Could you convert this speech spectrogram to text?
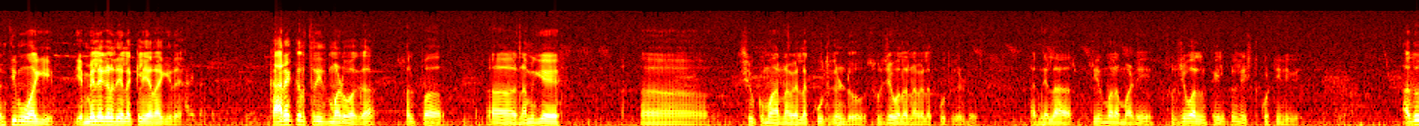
ಅಂತಿಮವಾಗಿ ಎಂ ಎಲ್ ಎಗಳದೆಲ್ಲ ಕ್ಲಿಯರ್ ಆಗಿದೆ. ಕಾರ್ಯಕರ್ತರು ಇದು ಮಾಡುವಾಗ ಸ್ವಲ್ಪ ನಮಗೆ ಶಿವಕುಮಾರ್ ನಾವೆಲ್ಲ ಕೂತ್ಕೊಂಡು, ಸುರ್ಜೇವಾಲ ನಾವೆಲ್ಲ ಕೂತ್ಕೊಂಡು ಅದನ್ನೆಲ್ಲ ತೀರ್ಮಾನ ಮಾಡಿ ಸುರ್ಜೇವಾಲನ ಕೈಯಲ್ಲಿ ಲಿಸ್ಟ್ ಕೊಟ್ಟಿದ್ದೀವಿ. ಅದು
